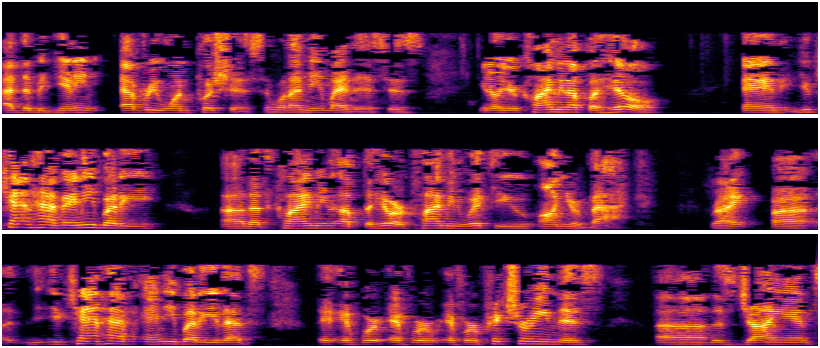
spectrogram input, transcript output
at the beginning everyone pushes. And what I mean by this is, you know, you're climbing up a hill, and you can't have anybody uh, that's climbing up the hill or climbing with you on your back right? Uh, you can't have anybody that's if we're if we're if we're picturing this uh, this giant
